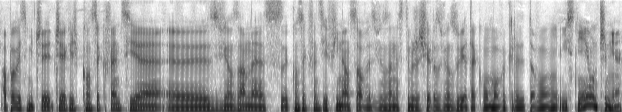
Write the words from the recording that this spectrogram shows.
A powiedz mi, czy, czy jakieś konsekwencje y, związane z, konsekwencje finansowe związane z tym, że się rozwiązuje taką umowę kredytową istnieją, czy nie?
